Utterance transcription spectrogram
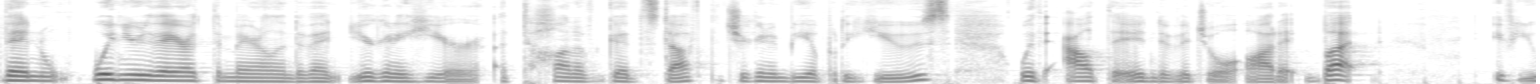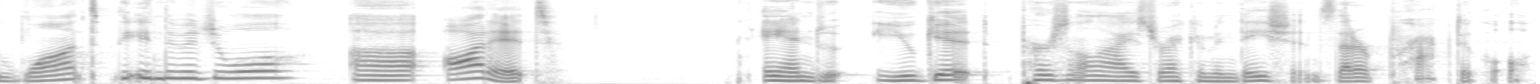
Then, when you're there at the Maryland event, you're going to hear a ton of good stuff that you're going to be able to use without the individual audit. But if you want the individual uh, audit and you get personalized recommendations that are practical.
